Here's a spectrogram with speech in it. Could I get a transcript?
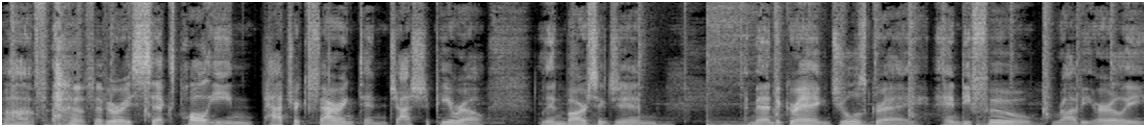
Uh, February 6th, Paul Eaton, Patrick Farrington, Josh Shapiro, Lynn Barsigin, Amanda Gregg, Jules Gray, Andy Fu, Ravi Early,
